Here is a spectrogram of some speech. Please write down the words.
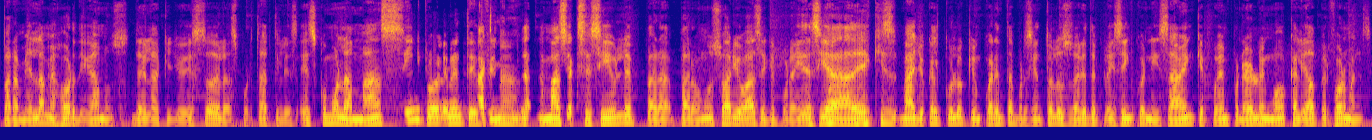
para mí es la mejor, digamos, de la que yo he visto de las portátiles. Es como la más. Sí, probablemente. La, más accesible para, para, un usuario base, que por ahí decía ADX. yo calculo que un 40% de los usuarios de Play 5 ni saben que pueden ponerlo en modo calidad o performance.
